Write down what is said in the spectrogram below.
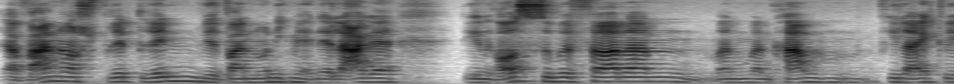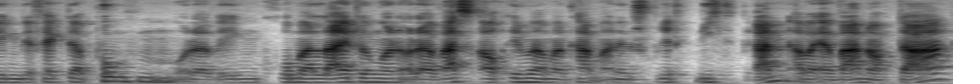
da war noch Sprit drin, wir waren nur nicht mehr in der Lage, den rauszubefördern. Man, man kam vielleicht wegen defekter Pumpen oder wegen chroma Leitungen oder was auch immer, man kam an den Sprit nicht dran, aber er war noch da.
